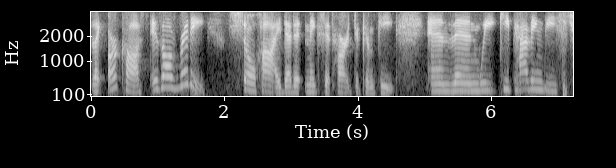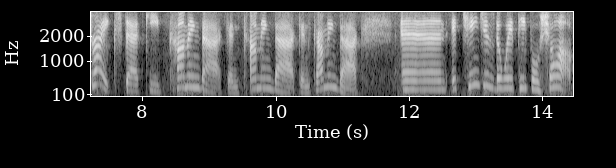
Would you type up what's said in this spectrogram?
Like our cost is already so high that it makes it hard to compete. And then we keep having these strikes that keep coming back and coming back and coming back and it changes the way people shop.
